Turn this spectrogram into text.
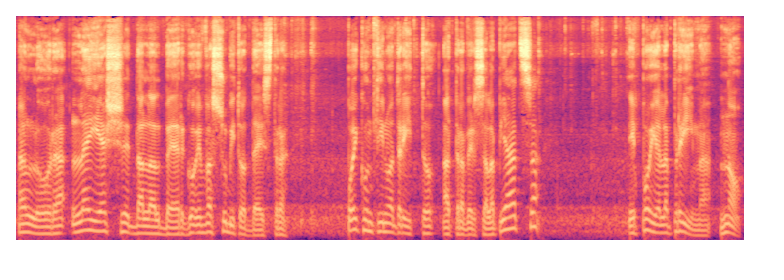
Allora, lei esce dall'albergo e va subito a destra. Poi continua dritto, attraversa la piazza e poi alla prima, no,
